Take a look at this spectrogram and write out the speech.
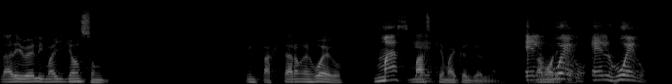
Larry Bell y Mike Johnson impactaron el juego Más que, más que Michael Jordan. el Vamos ahorita. juego, el juego.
